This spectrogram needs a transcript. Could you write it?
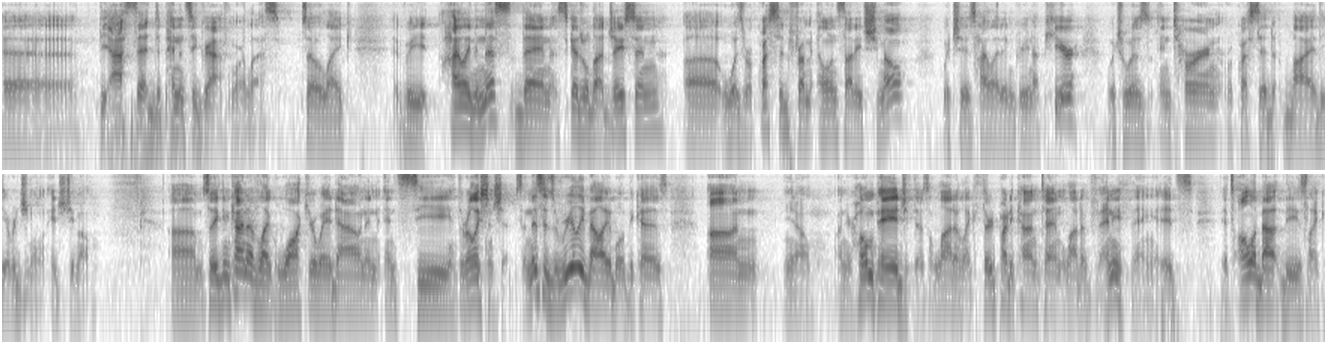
uh, the asset dependency graph, more or less. So like, if we highlight in this, then schedule.json uh, was requested from elements.html, which is highlighted in green up here, which was in turn requested by the original HTML. Um, so you can kind of like walk your way down and, and see the relationships. And this is really valuable because on, you know, on your homepage, if there's a lot of like third-party content, a lot of anything, it's, it's all about these like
